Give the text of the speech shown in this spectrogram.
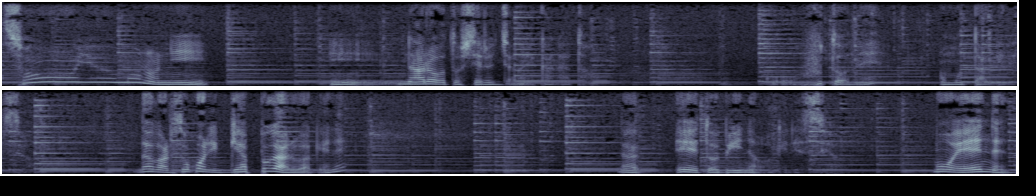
そういうものにえーなろうとしてるんじゃないかなと。こうふとね思ったわけですよ。だからそこにギャップがあるわけね。だから A と B なわけ。もうええねん。って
